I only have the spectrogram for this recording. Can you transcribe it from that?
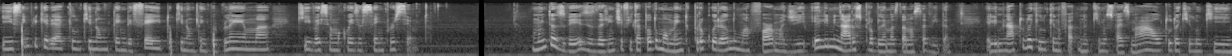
e sempre querer aquilo que não tem defeito, que não tem problema, que vai ser uma coisa 100%. Muitas vezes a gente fica a todo momento procurando uma forma de eliminar os problemas da nossa vida. Eliminar tudo aquilo que, no, que nos faz mal, tudo aquilo que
